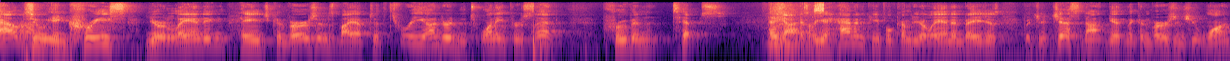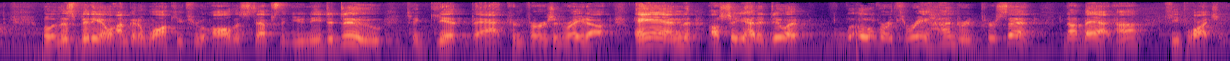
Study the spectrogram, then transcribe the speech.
how to increase your landing page conversions by up to 320 percent. Proven tips. Hey guys are you having people come to your landing pages but you're just not getting the conversions you want? Well in this video I'm going to walk you through all the steps that you need to do to get that conversion rate up. And I'll show you how to do it over 300 percent. Not bad huh? Keep watching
